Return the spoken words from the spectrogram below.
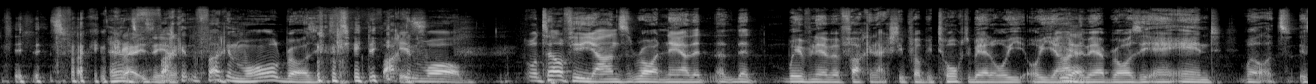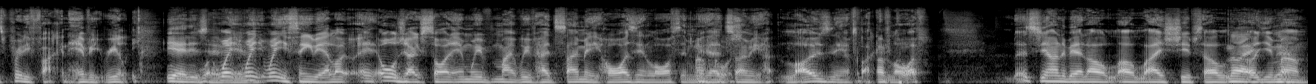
it's fucking And crazy. it's fucking fucking wild, bro. It's It fucking is. wild. We'll tell a few yarns right now that that we've never fucking actually probably talked about or or yarned Yeah. about, Brizzy, and, and well, it's it's pretty fucking heavy, really. Yeah, it is When, yeah. when, when you think about it, like all jokes aside, and we've mate, we've had so many highs in life, and we've Of had course. so many lows in our fucking Of course. life. Let's yarn about old old Lay's ships, old, No, old your yeah, mum,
